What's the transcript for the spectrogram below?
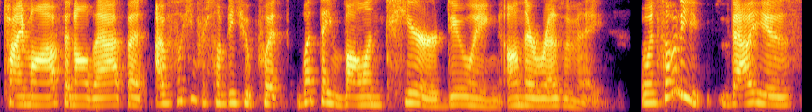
time off and all that, but I was looking for somebody who put what they volunteer doing on their resume when somebody values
